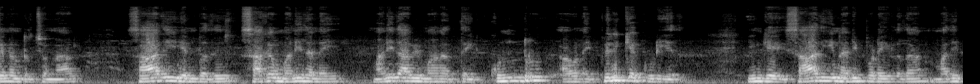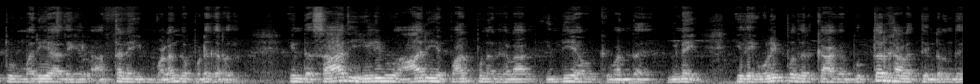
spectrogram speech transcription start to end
ஏனென்று சொன்னால் சாதி என்பது சக மனிதனை மனிதாபிமானத்தை கொன்று அவனை பிரிக்கக்கூடியது. இங்கே சாதியின் அடிப்படையில் தான் மதிப்பு மரியாதைகள் அத்தனையும் வழங்கப்படுகிறது. இந்த சாதி இழிவு ஆரிய பார்ப்பனர்களால் இந்தியாவுக்கு வந்த வினை. இதை ஒழிப்பதற்காக புத்தர் காலத்திலிருந்து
